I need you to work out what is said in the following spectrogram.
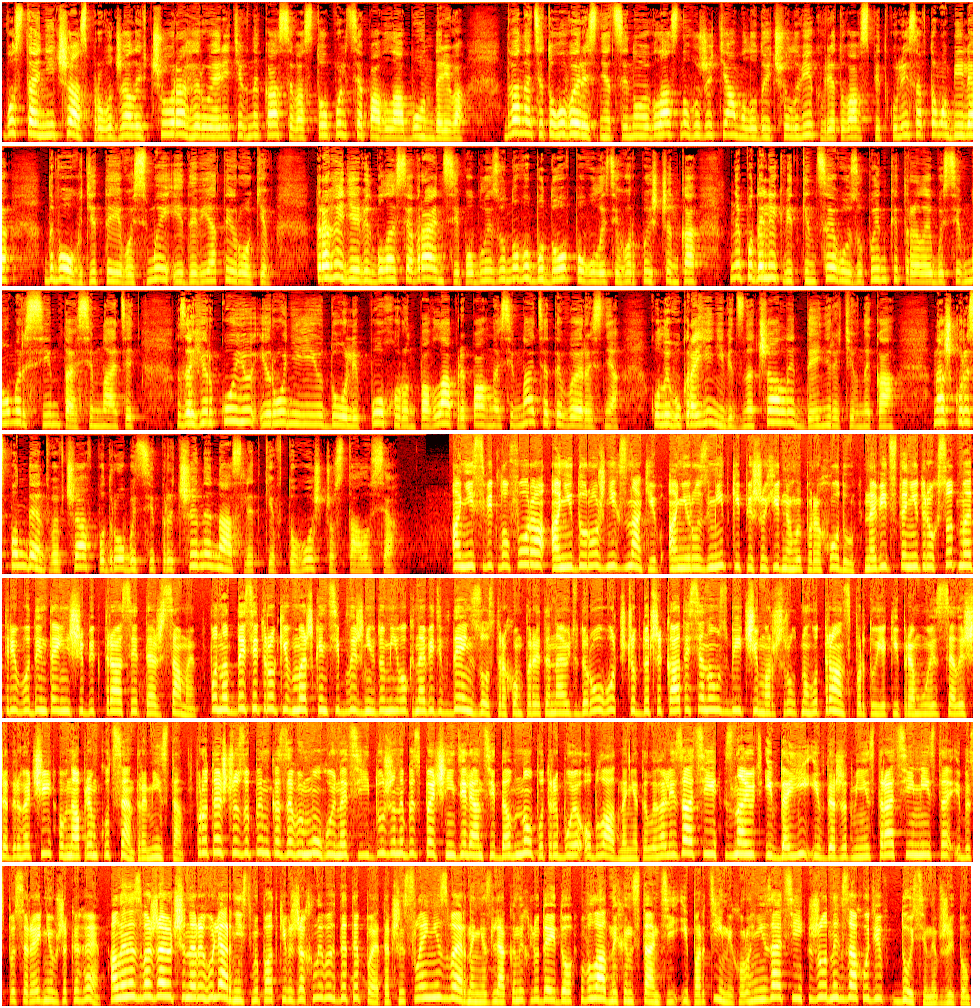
В останній час проводжали вчора героя-рятівника Севастопольця Павла Бондарєва. 12 вересня ціною власного життя молодий чоловік врятував з-під куліс автомобіля двох дітей 8 і 9 років. Трагедія відбулася вранці поблизу новобудов по вулиці Горпищенка, неподалік від кінцевої зупинки тролейбусів номер 7 та 17. За гіркою іронією долі похорон Павла припав на 17 вересня, коли в Україні відзначали День рятівника. Наш кореспондент вивчав подробиці причини наслідків того, що сталося. Ані світлофора, ані дорожніх знаків, ані розмітки пішохідного переходу. На відстані 300 метрів в один та інший бік траси теж саме. Понад 10 років мешканці ближніх домівок навіть вдень з острахом перетинають дорогу, щоб дочекатися на узбіччі маршрутного транспорту, який прямує з селища Дригачі в напрямку центра міста. Про те, що зупинка за вимогою на цій дуже небезпечній ділянці давно потребує обладнання та легалізації, знають і в ДАІ, і в Держадміністрації міста, і безпосередньо в ЖКГ. Але незважаючи на регулярність випадків жахливих ДТП та численні звернення зляканих людей до владних інстанцій і партійних організацій, жодних заходів досі не вжито.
